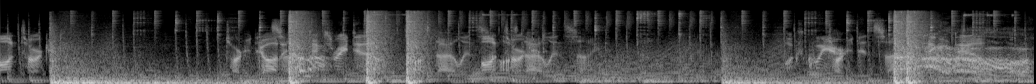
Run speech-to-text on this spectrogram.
On target. Target Got inside. it. X-ray down. Hostile inside. On target. Hostile inside. Looks clear. Target inside. Tango down.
